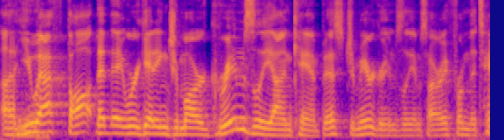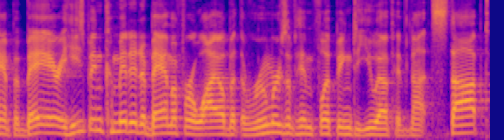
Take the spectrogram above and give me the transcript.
Uh, UF thought that they were getting Jamar Grimsley on campus, Jameer Grimsley, I'm sorry, from the Tampa Bay area. He's been committed to Bama for a while, but the rumors of him flipping to UF have not stopped.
